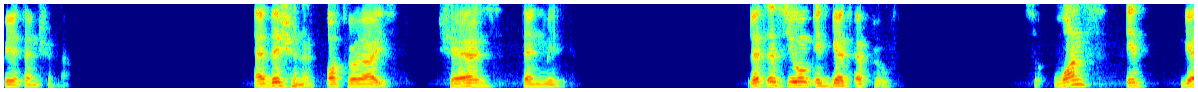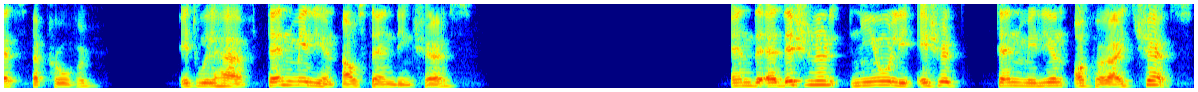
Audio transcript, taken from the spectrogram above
pay attention now. Additional authorized shares 10 million. Let's assume it get approved. So once it gets approval, it will have 10 million outstanding shares and the additional newly issued 10 million authorized shares.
